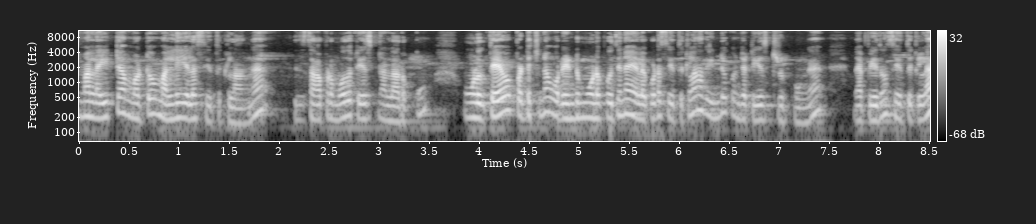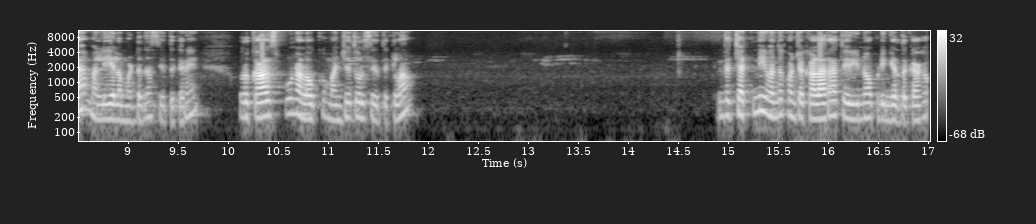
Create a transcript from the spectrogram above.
சும்மா லைட்டாக மட்டும் மல்லி இலை சேர்த்துக்கலாங்க. இது சாப்பிடும்போது டேஸ்ட் நல்லாயிருக்கும். உங்களுக்கு தேவைப்பட்டுச்சுன்னா ஒரு ரெண்டு மூணு புதினா இலை கூட சேர்த்துக்கலாம். அது இன்னும் கொஞ்சம் டேஸ்ட் இருக்குங்க. நான் இப்போ எதுவும் சேர்த்துக்கல. மல்லி இலை மட்டும் சேர்த்துக்கிறேன். ஒரு கால் ஸ்பூன் அளவுக்கு மஞ்சள் சேர்த்துக்கலாம். இந்த சட்னி வந்து கொஞ்சம் கலராக தெரியணும் அப்படிங்கிறதுக்காக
